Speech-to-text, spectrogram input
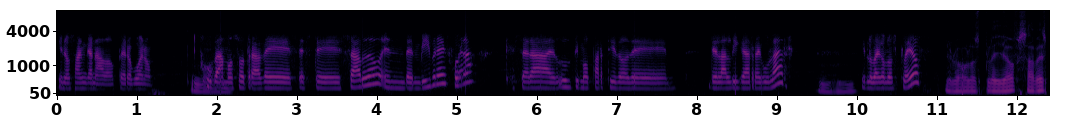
y nos han ganado. Pero bueno, Bueno, Jugamos otra vez este sábado en Benvibre, fuera, que será el último partido de, de la liga regular. Y luego los playoffs. Y luego los playoffs, ¿sabes?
